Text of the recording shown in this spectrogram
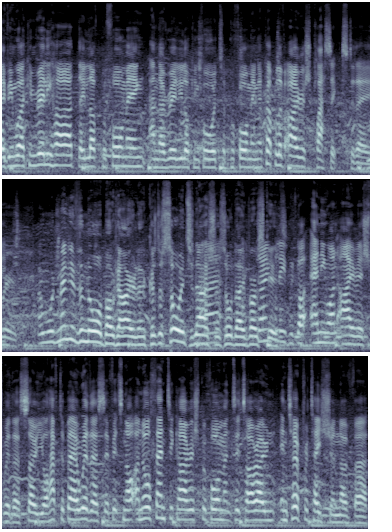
They've been working really hard, they love performing, and they're really looking forward to performing a couple of Irish classics today. Great. And would many of them know about Ireland because they're so international, Uh, so diverse I don't kids? believe we've got anyone Irish with us, so you'll have to bear with us. If it's not an authentic Irish performance, it's our own interpretation of uh,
